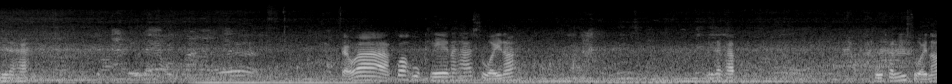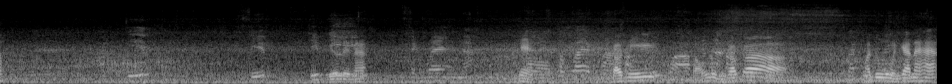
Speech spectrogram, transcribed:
นี่นะฮะ แต่ว่าก็โอเคนะฮะ สวยเนาะ นี่นะครับดูคันนี้สวยเนาะจิ๊บจิ๊บจิ๊บเยอะเลยนะ แข็งแรงนะเนี่ยต้องแรกมาตอนนี้สองหนุ่มเขาก็มาดูเหมือนกันนะฮะ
